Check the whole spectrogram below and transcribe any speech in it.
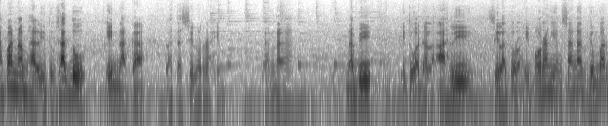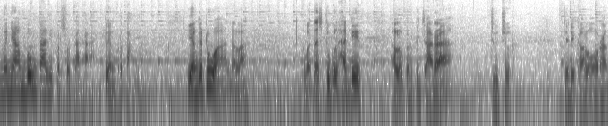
Apa enam hal itu? Satu, innaka latasilur rahim. Karena Nabi itu adalah ahli silaturahim. Orang yang sangat gemar menyambung tali persaudaraan. Itu yang pertama. Yang kedua adalah Watas dukul hadith, kalau berbicara jujur. Jadi kalau orang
